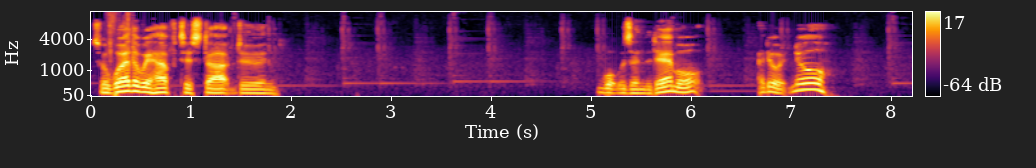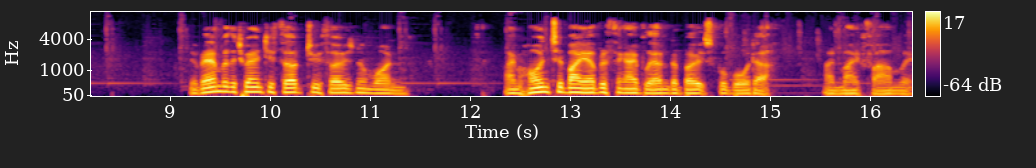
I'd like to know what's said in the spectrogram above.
So whether we have to start doing what was in the demo, I don't know. November the 23rd, 2001. I'm haunted by everything I've learned about Svoboda and my family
